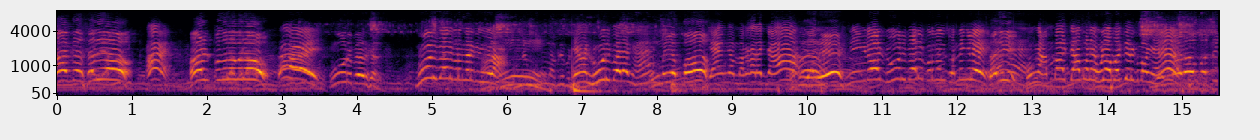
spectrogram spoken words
நாங்க சரியா? ஆண் புதலவரும் ஏய், நூறு பேர்கள். நூறு பேர் பிறந்திருக்கீங்களா. ஏன் நூறு பேருங்க? உண்மையப்பா. ஏங்க மகாராஜா. அது நீங்களும் நூறு பேர் பிறந்தன்னு சொன்னீங்களே. சரி. உங்க அம்மா ஜாமனை இவ்வளவு பத்தி இருக்குமாங்க பத்தி?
